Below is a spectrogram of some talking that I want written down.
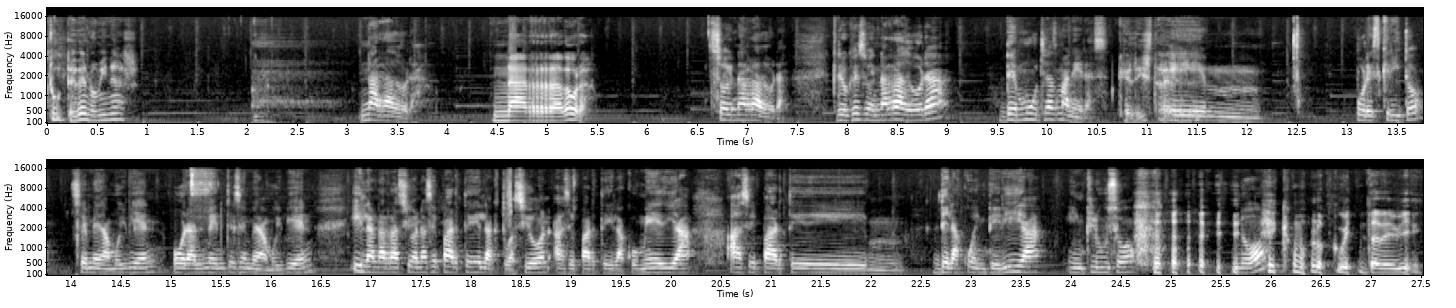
Tú te denominas Narradora. narradora. Soy narradora. Creo que soy narradora de muchas maneras. Qué lista eres. ¿eh? Em, por escrito se me da muy bien, oralmente se me da muy bien, y la narración hace parte de la actuación, hace parte de la comedia, hace parte de, de la cuentería, incluso, ¿no? ¿Cómo lo cuenta de bien?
